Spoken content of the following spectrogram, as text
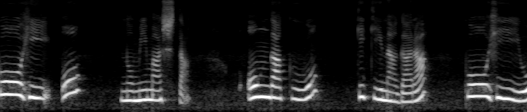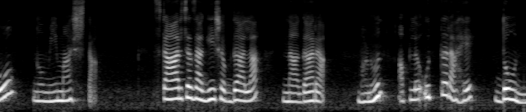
कोही ओ नोमी माश्ता ओंगाकू ओ किकी नागारा. कोही ओ नोमी माश्ता स्टारच्या जागी शब्द आला नागारा. म्हणून आपलं उत्तर आहे दोन.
